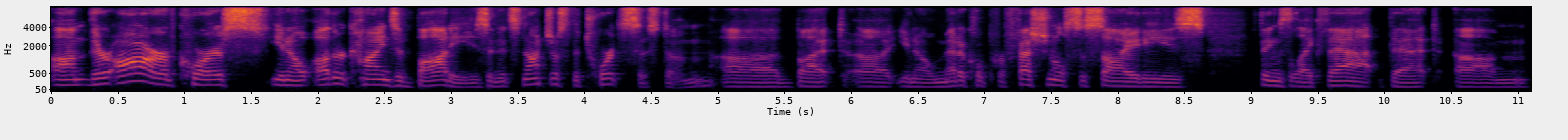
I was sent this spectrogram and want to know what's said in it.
Um, there are, of course, you know, other kinds of bodies, and it's not just the tort system, uh, but uh, you know, medical professional societies, things like that, that um,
